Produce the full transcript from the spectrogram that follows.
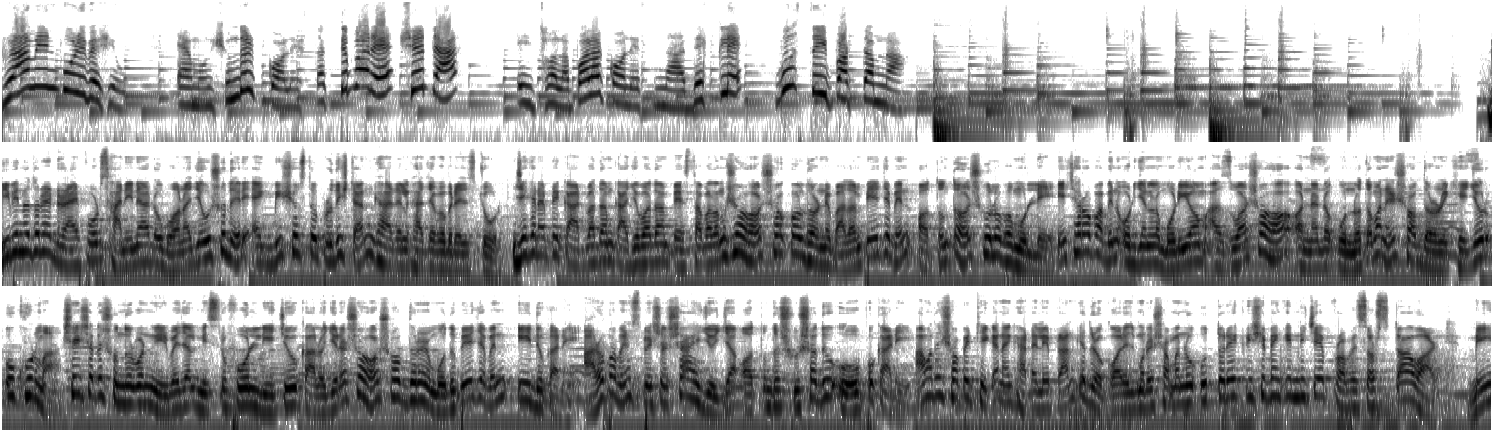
গ্রামীণ পরিবেশেও এমন সুন্দর কলেজ থাকতে পারে, সেটা এই ছলাপড়া কলেজ না দেখলে বুঝতেই পারতাম না। বিভিন্ন ধরনের ড্রাই ফ্রুটস হানিনাট ও বনাজি ঔষধের এক বিশ্বস্ত প্রতিষ্ঠান ঘাটেল খাজা কবিরাজ স্টোর যেখানে আপনি কাঠবাদাম, কাজু বাদাম, পেস্তা বাদাম সহ সকল ধরনের বাদাম পেয়ে যাবেন অত্যন্ত সুলভ মূল্যে। এছাড়াও পাবেন অরিজিনাল মরিয়ম, আজওয়া সহ অন্যান্য উন্নত মানের সব ধরনের খেজুর ও খুরমা। সেই সাথে সুন্দরবনের নির্ভেজাল মিশ্র ফুল, লিচু কালোজিরা সহ সব ধরনের মধু পেয়ে যাবেন এই দোকানে। আরও পাবেন স্পেশাল সাহায্য যা অত্যন্ত সুস্বাদু ও উপকারী। আমাদের শপের ঠিকানা ঘাটালের প্রাণকেন্দ্র, কলেজ মোড়ের সামান্য উত্তরে কৃষি ব্যাংকের নিচে professor tower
